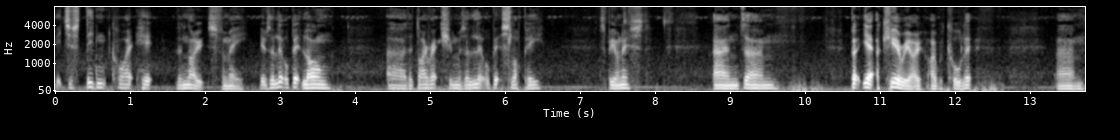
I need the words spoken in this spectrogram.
it just didn't quite hit the notes for me. It was a little bit long. Uh, the direction was a little bit sloppy, to be honest, and um, but yeah, a curio I would call it. Um,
